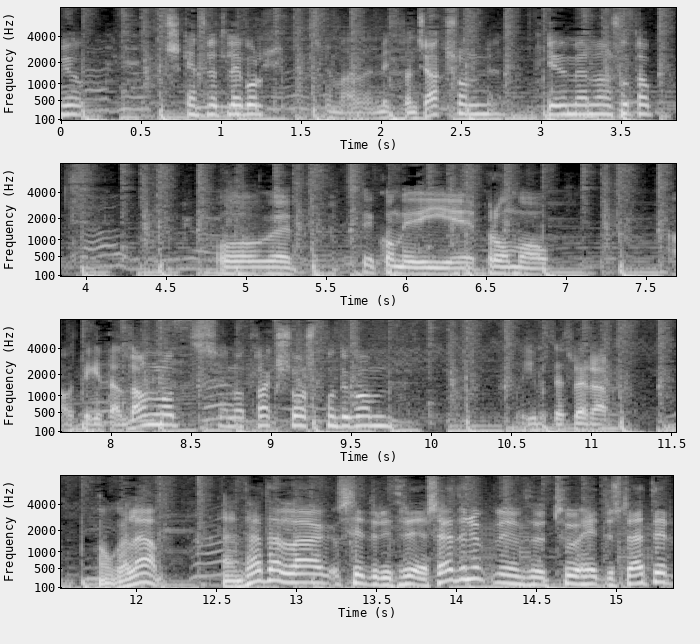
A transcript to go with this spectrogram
mjög skemmtilegt label sem að Milton Jackson gefur meðal hans út á og þið komið í promo á Digital Download en á tracksource.com og ég myndi að vera Nákvæmlega. En þetta lag situr í þriðja setinu, við höfum þau tvö heitustu eftir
